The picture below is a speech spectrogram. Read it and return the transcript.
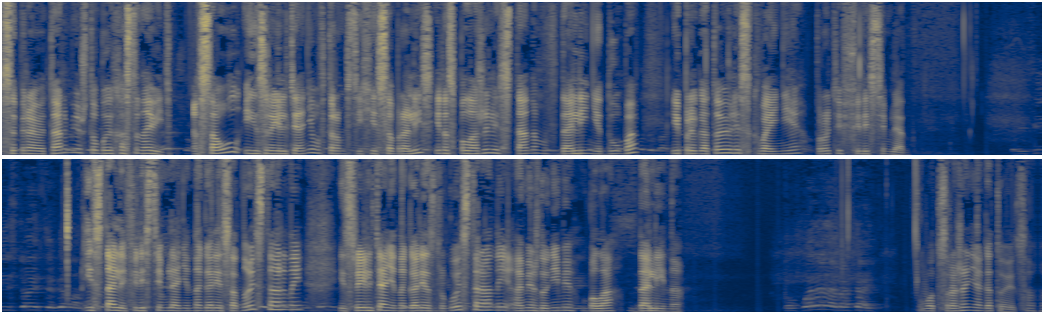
собирают армию, чтобы их остановить. Саул и израильтяне во втором стихе собрались и расположились станом в долине Дуба и приготовились к войне против филистимлян. И стали филистимляне на горе с одной стороны, израильтяне на горе с другой стороны, а между ними была долина. Вот сражение готовится.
